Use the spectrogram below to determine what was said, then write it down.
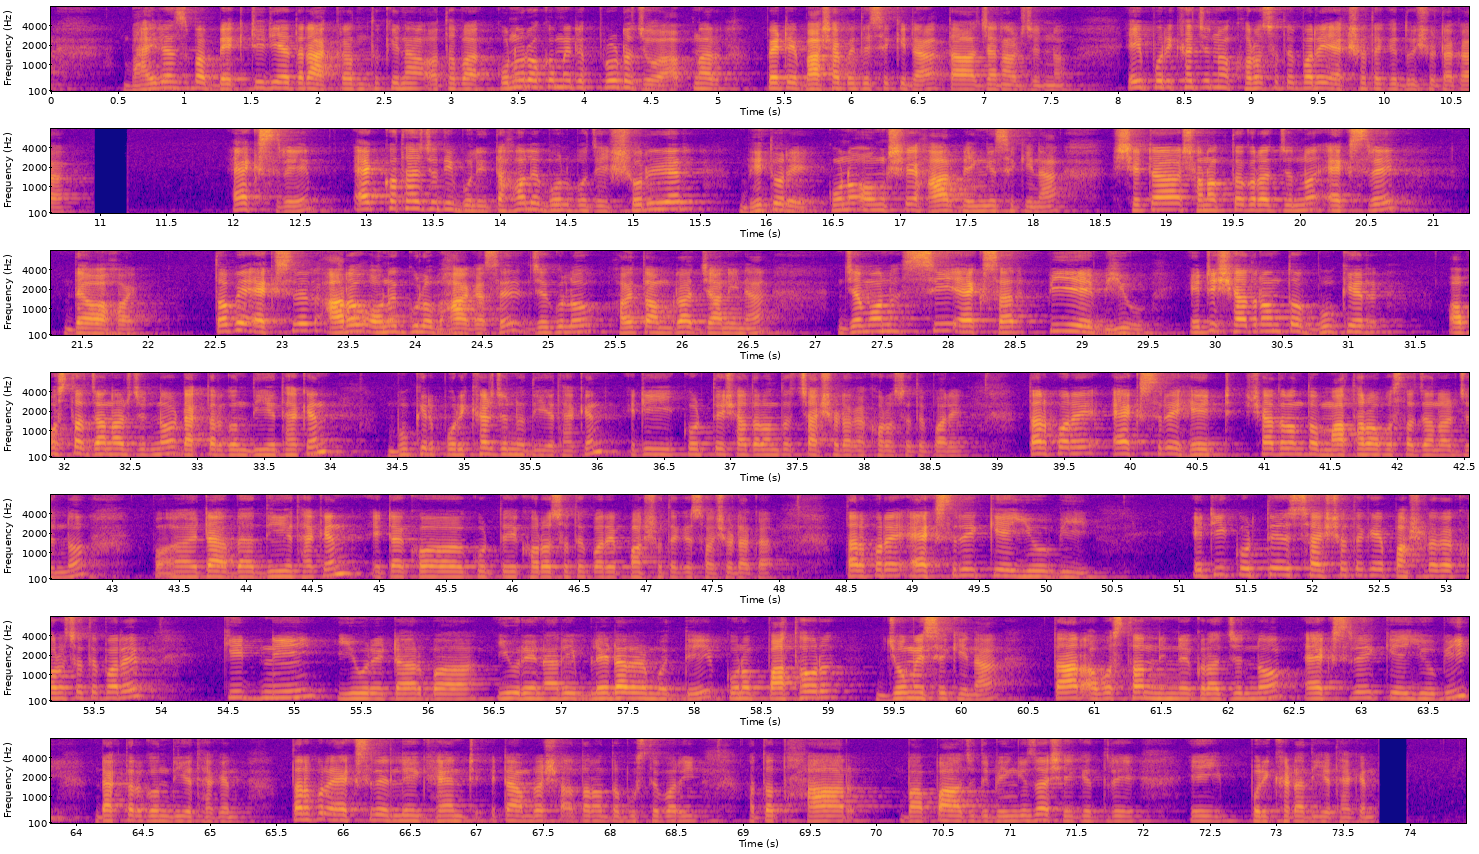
ভাইরাস বা ব্যাকটেরিয়া দ্বারা আক্রান্ত কিনা অথবা কোনো রকমের প্রোটোজোয়া আপনার পেটে বাসা বেঁধেছে কিনা তা জানার জন্য। এই পরীক্ষার জন্য খরচ হতে পারে একশো থেকে দুইশো টাকা। এক্স রে এক কথায় যদি বলি, তাহলে বলব যে শরীরের ভিতরে কোনো অংশে হাড় ভেঙেছে কিনা সেটা শনাক্ত করার জন্য এক্স রে দেওয়া হয়। তবে এক্স রের আরও অনেকগুলো ভাগ আছে, যেগুলো হয়তো আমরা জানি না। যেমন C X R PA view এটি সাধারণত বুকের অবস্থা জানার জন্য ডাক্তারগণ দিয়ে থাকেন, বুকের পরীক্ষার জন্য দিয়ে থাকেন। এটি করতে সাধারণত চারশো টাকা খরচ হতে পারে। তারপরে এক্স রে হেড সাধারণত মাথার অবস্থা জানার জন্য এটা দিয়ে থাকেন। এটা করতে খরচ হতে পারে পাঁচশো থেকে ছয়শো টাকা। তারপরে এক্স রে কে ইউবি এটি করতে চারশো থেকে পাঁচশো টাকা খরচ হতে পারে। কিডনি, ইউরেটার বা ইউরেনারি ব্লেডারের মধ্যে কোনো পাথর জমেছে কিনা তার অবস্থান নির্ণয় করার জন্য এক্স রে কে ইউবি ডাক্তারগণ দিয়ে থাকেন। তারপরে এক্স রে লেগ হ্যান্ড, এটা আমরা সাধারণত বুঝতে পারি। অর্থাৎ হাড় বা পা যদি ভেঙে যায় সেক্ষেত্রে এই পরীক্ষাটা দিয়ে থাকেন।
